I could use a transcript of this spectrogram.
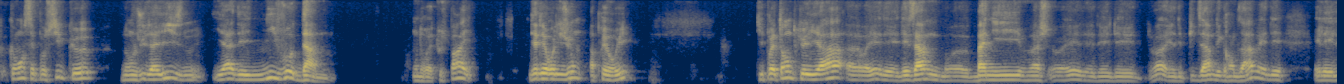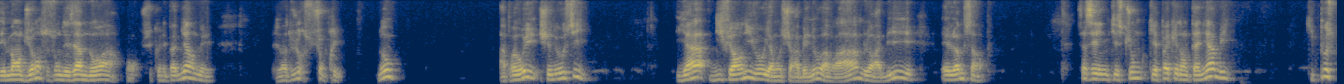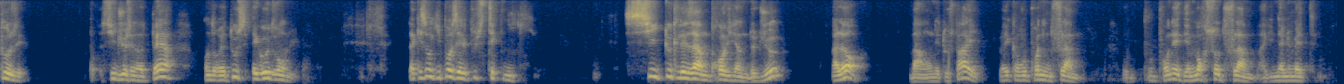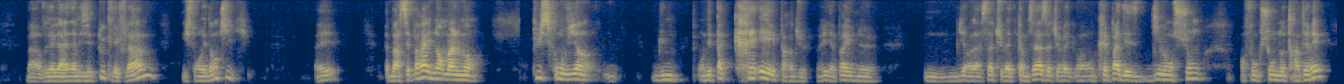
comment c'est possible que dans le judaïsme, il y a des niveaux d'âme? On devrait tous pareil. Il y a des religions, a priori, qui prétendent qu'il y a euh, des, âmes euh, bannies, des, il y a des petites âmes, des grandes âmes, et, des, et les, mendiants, ce sont des âmes noires. Bon, je ne connais pas bien, mais ça m'a toujours surpris. Donc, après, oui, chez nous aussi, il y a différents niveaux. Il y a Moshe Rabbeinu, Abraham, le Rabbi et l'homme simple. Ça, c'est une question qui n'est pas que dans Tania, mais qui peut se poser. Si Dieu c'est notre Père, on devrait tous égaux devant lui la question qui pose est le plus technique. Si toutes les âmes proviennent de Dieu, alors ben, on est tous pareils. Quand vous prenez une flamme, vous prenez des morceaux de flamme avec une allumette, ben, vous allez analyser toutes les flammes, ils sont identiques. Eh ben, c'est pareil, normalement, puisqu'on vient d'une. On n'est pas créé par Dieu. Il n'y a pas une. dire là, ça tu vas être comme ça, ça tu vas On ne crée pas des dimensions en fonction de notre intérêt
